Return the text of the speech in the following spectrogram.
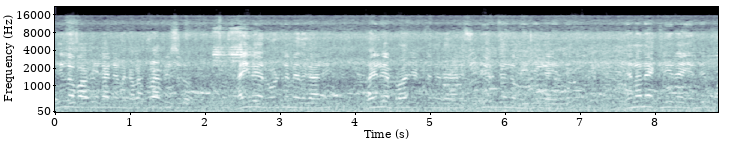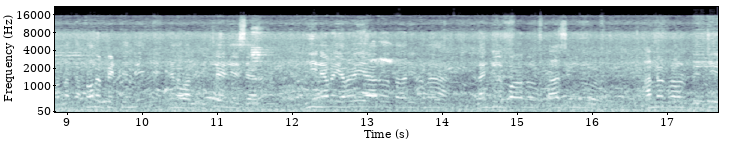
దీనిలో భాగంగా నిన్న కలెక్టర్ ఆఫీసులో హైవే రోడ్ల మీద కానీ రైల్వే ప్రాజెక్టుల మీద కానీ సుదీర్ఘంగా మీటింగ్ అయింది. నిన్ననే క్లియర్ అయ్యింది. మొన్న గతంలో పెట్టింది. నిన్న వాళ్ళు డిక్లేర్ చేశారు. ఈ నెల ఇరవై ఆరో తారీఖున లంకిలపాలెం క్రాసింగ్ అండర్ గ్రౌండ్ బ్రిడ్జి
